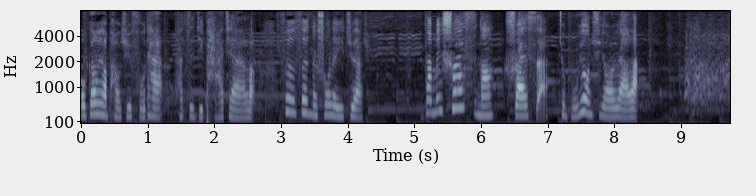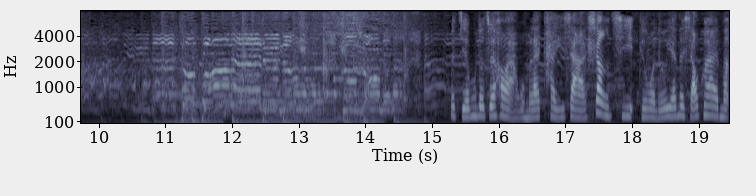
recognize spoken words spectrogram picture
我刚要跑去扶他，他自己爬起来了，愤愤地说了一句：“咋没摔死呢？摔死就不用去幼儿园了。”在节目的最后啊，我们来看一下上期给我留言的小可爱们。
